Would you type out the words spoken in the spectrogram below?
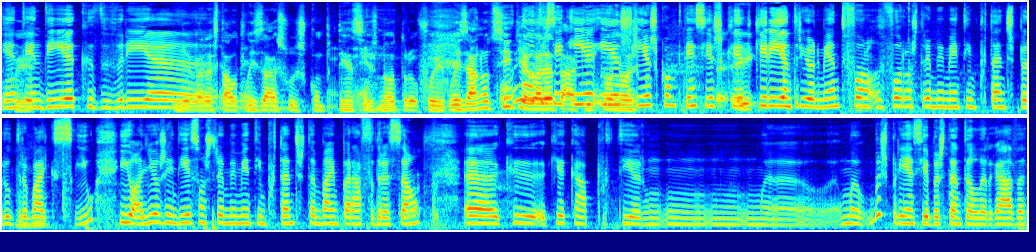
entendia que deveria. E agora está a utilizar as suas competências noutro. Foi utilizar noutro sítio e agora está aqui e, e, as, e as competências que adquiri anteriormente foram, foram extremamente importantes para o trabalho que seguiu e, olha, hoje em dia são extremamente importantes também para a Federação, uh, que, que acaba por ter um, um, uma, uma, uma, experiência bastante alargada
